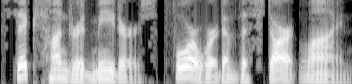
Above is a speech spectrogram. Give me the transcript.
600 meters forward of the start line.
